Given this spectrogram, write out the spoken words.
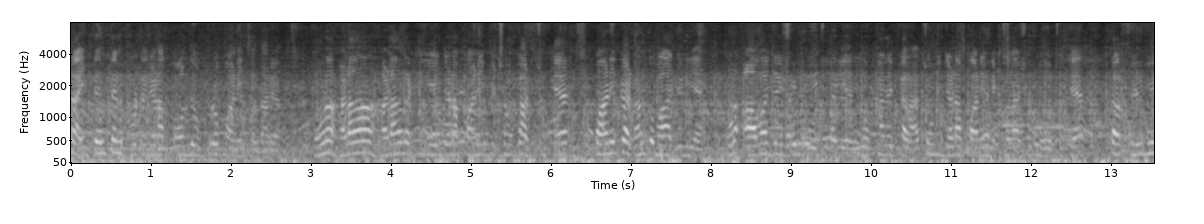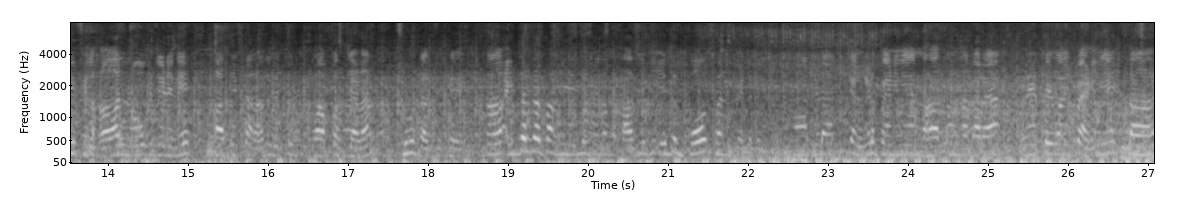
2.5 3 ਫੁੱਟ ਜਿਹੜਾ ਪੁਲ ਦੇ ਉੱਪਰੋਂ ਪਾਣੀ ਚੱਲਦਾ ਰਿਹਾ। ਹੁਣ ਹੜਾ ਹੜਾਂ ਦਾ ਕੀ ਹੈ? ਜਿਹੜਾ ਪਾਣੀ ਪਿੱਛੋਂ ਘਟ ਚੁੱਕਿਆ ਪਾਣੀ ਘਟਣ ਤੋਂ ਬਾਅਦ ਜਿਹੜੀ ਹੈ, ਹੁਣ ਆਵਾਜਾਈ ਸ਼ੁਰੂ ਹੋ ਚੁੱਕੀ ਹੈ। ਲੋਕਾਂ ਦੇ ਘਰਾਂ ਚੋਂ ਵੀ ਜਿਹੜਾ ਪਾਣੀ ਨਿਕਲਣਾ ਸ਼ੁਰੂ ਹੋ ਚੁੱਕਿਆ ਹੈ, ਤਾਂ ਫਿਰ ਵੀ ਫਿਲਹਾਲ ਲੋਕ ਜਿਹੜੇ ਨੇ ਆਪਣੇ ਘਰਾਂ ਦੇ ਵਿੱਚ ਵਾਪਸ ਜਾਣਾ ਸ਼ੁਰੂ ਕਰ ਚੁੱਕੇ ਨੇ। ਤਾਂ ਇੱਧਰ ਦਾ ਤੁਹਾਨੂੰ ਏਰੀਆ ਪਹਿਲਾਂ ਦਿਖਾ ਦਈਏ ਕਿ ਇੱਧਰ ਬਹੁਤ ਸਾਰੇ ਪਿੰਡ ਨੇ। ਜਿਹੜਾ ਝੰਗੜ ਪੈਣੀ ਹੈ ਮਹਾਤਮ ਨਗਰ ਹੈ ਰੇਤੇ ਵਾਲੀ ਭੈਣੀ ਹੈ ਤਾਂ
